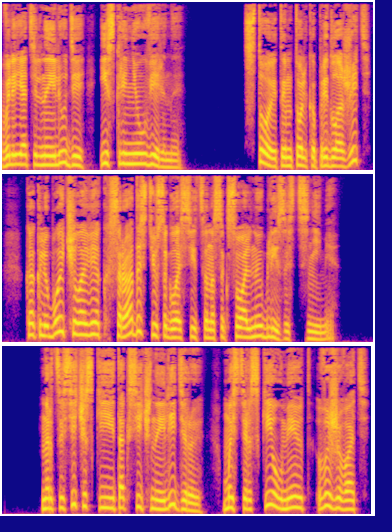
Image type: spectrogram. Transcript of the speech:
Влиятельные люди искренне уверены — Стоит им только предложить, как любой человек с радостью согласится на сексуальную близость с ними. Нарциссические и токсичные лидеры мастерски умеют выживать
